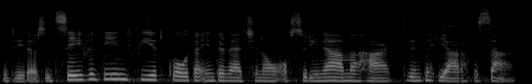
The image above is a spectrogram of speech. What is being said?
In 2017 viert Quota International of Suriname haar 20-jarig bestaan.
